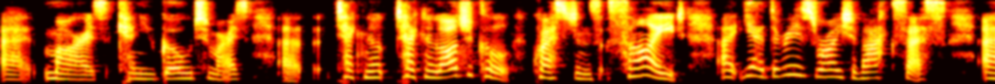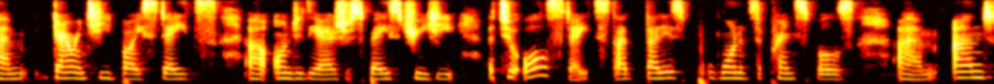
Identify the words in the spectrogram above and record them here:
uh, Mars? Can you go to Mars? Uh, techno- technological questions aside, uh, yeah, there is right of access um, guaranteed by states uh, under the Outer Space Treaty uh, to all states. That that is one of the principles, um, and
